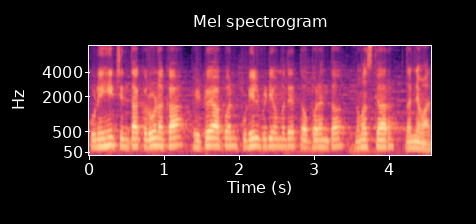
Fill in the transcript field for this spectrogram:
कुणीही चिंता करू नका. भेटूया आपण पुढील व्हिडिओमध्ये. तोपर्यंत नमस्कार धन्यवाद.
